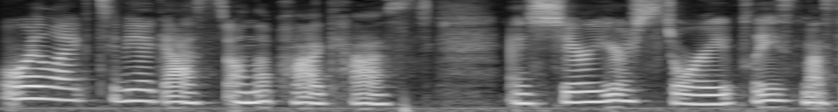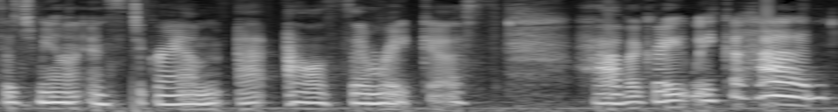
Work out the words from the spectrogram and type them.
or like to be a guest on the podcast and share your story, please message me on Instagram at Allison Rakes. Have a great week ahead.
